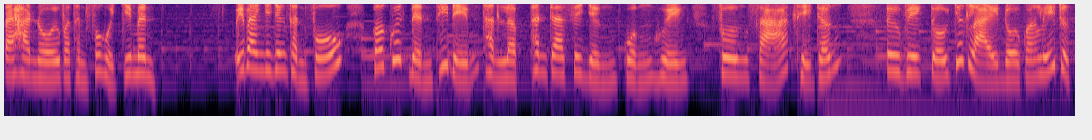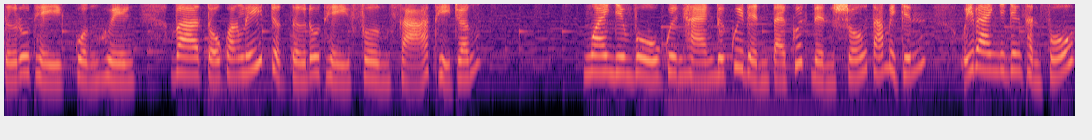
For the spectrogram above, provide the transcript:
tại Hà Nội và thành phố Hồ Chí Minh. Ủy ban nhân dân thành phố có quyết định thí điểm thành lập thanh tra xây dựng quận, huyện, phường, xã, thị trấn từ việc tổ chức lại đội quản lý trật tự đô thị quận, huyện và tổ quản lý trật tự đô thị phường, xã, thị trấn. Ngoài nhiệm vụ quyền hạn được quy định tại quyết định số 89, Ủy ban Nhân dân thành phố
